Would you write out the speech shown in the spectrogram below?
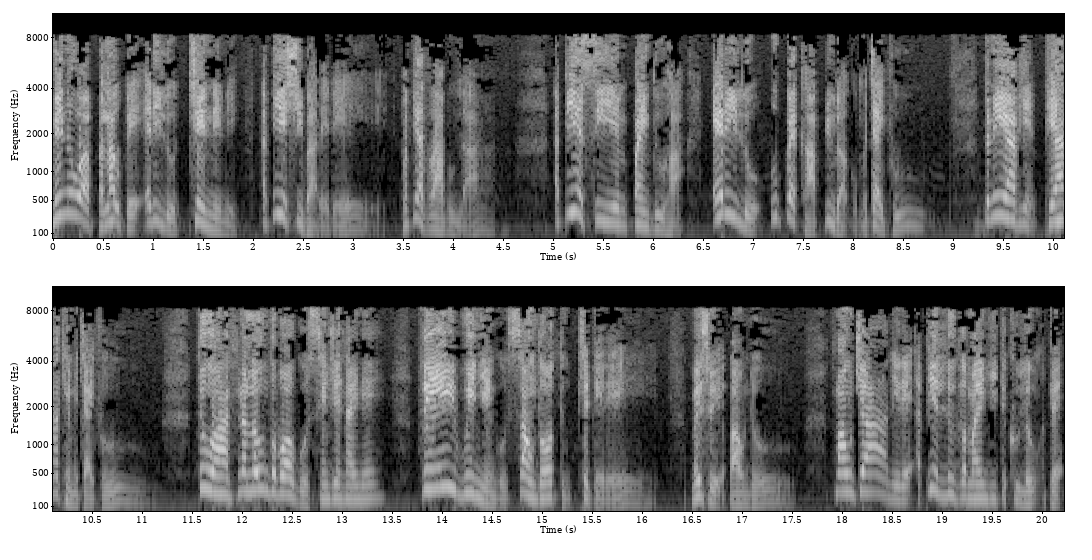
မင်းတို့ကဘလောက်ပဲအဲ့ဒီလိုထင်နေနေအပြစ်ရှိပါတယ်တဲ့မပြတ်သားဘူးလားအပြစ်စီရင်ပိုင်သူဟာအဲ့ဒီလိုဥပက္ခပြုတာကိုမကြိုက်ဘူးတနည်းအားဖြင့်ဘုရားသခင်မကြိုက်ဘူးသူဟာနှလုံးသဘောကိုဆင်ခြင်နိုင်တယ်သင်၏ဝိညာဉ်ကိုစောင့်တော်သူဖြစ်တယ်တဲ့မိတ်ဆွေအပေါင်းတို့ မှောင်ကြားနေတဲ့အပြစ်လူသမိုင်းကြီးတစ်ခုလုံးအတွက်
